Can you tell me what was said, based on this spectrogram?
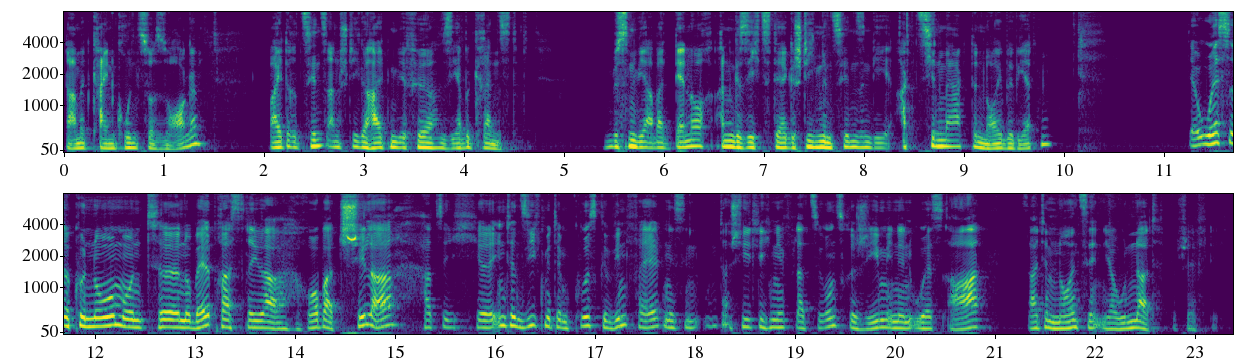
damit keinen Grund zur Sorge. Weitere Zinsanstiege halten wir für sehr begrenzt. Müssen wir aber dennoch angesichts der gestiegenen Zinsen die Aktienmärkte neu bewerten? Der US-Ökonom und äh, Nobelpreisträger Robert Schiller hat sich äh, intensiv mit dem Kurs-Gewinn-Verhältnis in unterschiedlichen Inflationsregimen in den USA seit dem 19. Jahrhundert beschäftigt.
